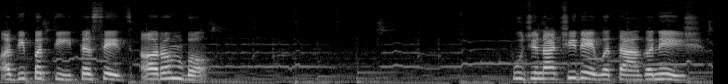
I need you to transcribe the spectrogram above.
अधिपती तसेच आरंभ. पूजनाची देवता गणेश.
